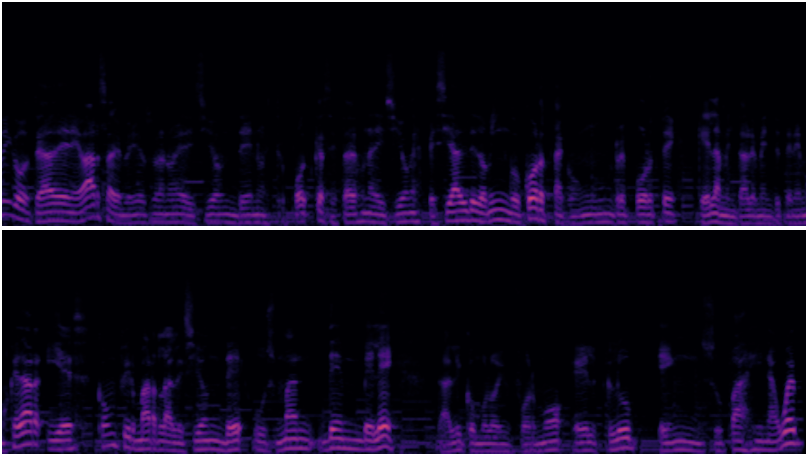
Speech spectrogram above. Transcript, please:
amigos de ADN Barça, bienvenidos a una nueva edición de nuestro podcast. Esta es una edición especial de domingo corta con un reporte que lamentablemente tenemos que dar y es confirmar la lesión de Usman Dembélé, tal y como lo informó el club en su página web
